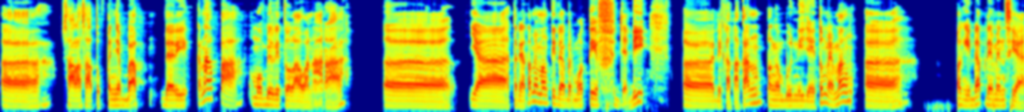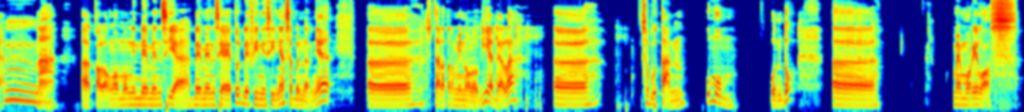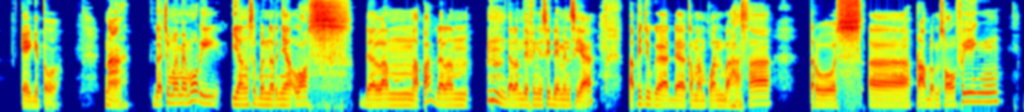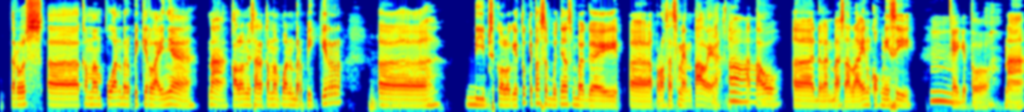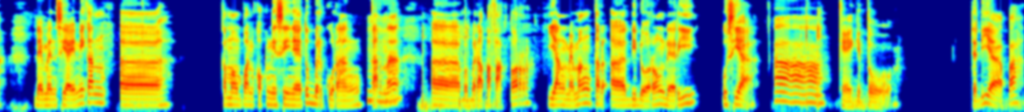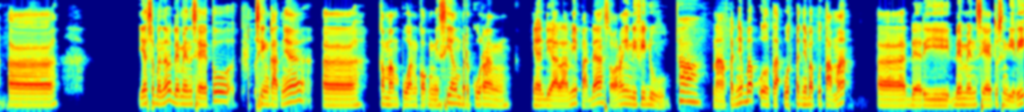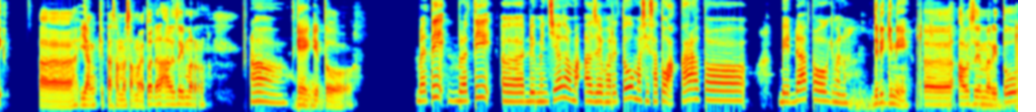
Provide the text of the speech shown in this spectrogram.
eh salah satu penyebab dari kenapa mobil itu lawan arah, eh ya ternyata memang tidak bermotif. Jadi eh dikatakan pengembudinya itu memang eh pengidap demensia. Hmm. Nah, eh, kalau ngomongin demensia, demensia itu definisinya sebenarnya eh secara terminologi adalah eh sebutan umum untuk eh memory loss kayak gitu. Nah, gak cuma memori yang sebenarnya loss dalam apa? Dalam dalam definisi demensia, tapi juga ada kemampuan bahasa, terus eh, problem solving, terus eh, kemampuan berpikir lainnya. Nah, kalau misalnya kemampuan berpikir eh di psikologi itu kita sebutnya sebagai eh, proses mental ya, Oh. atau eh, dengan bahasa lain kognisi Hmm. kayak gitu. Nah, demensia ini kan eh kemampuan kognisinya itu berkurang Mm-mm. karena eh, beberapa faktor yang memang ter, eh, didorong dari usia Oh, oh, oh. kayak gitu. Jadi ya apa? eh ya sebenarnya demensia itu singkatnya eh kemampuan kognisi yang berkurang yang dialami pada seorang individu. Oh. Nah, penyebab ulta, ut- penyebab utama eh, dari demensia itu sendiri eh yang kita sama-sama itu adalah Alzheimer. Oh. Kayak gitu. Berarti berarti eh, demensia sama Alzheimer itu masih satu akar atau beda atau gimana? Jadi gini, eh Alzheimer itu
